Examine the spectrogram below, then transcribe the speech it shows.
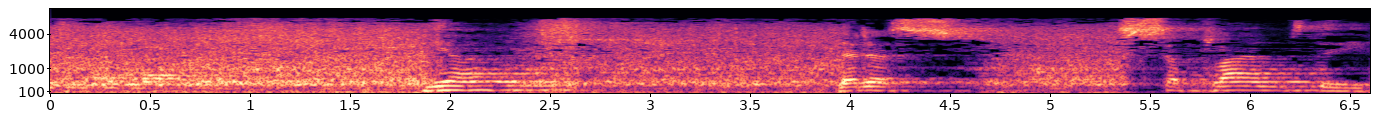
is not there. yeah. Let us supplant the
